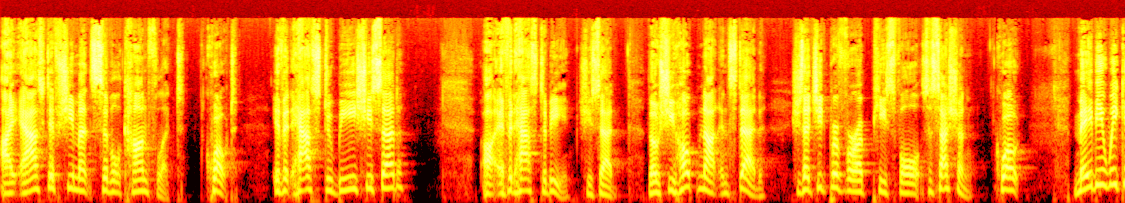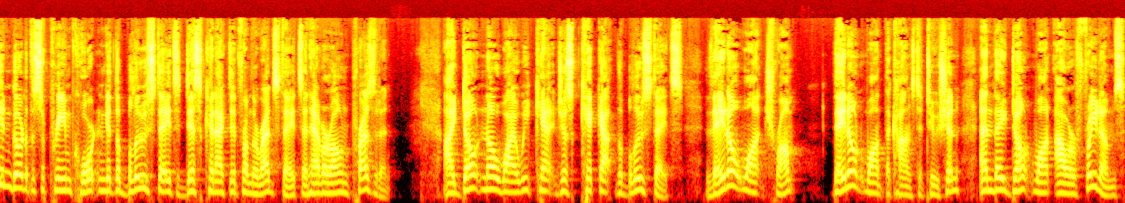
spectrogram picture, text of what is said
I asked if she meant civil conflict. Quote, if it has to be, she said. Uh, if it has to be, she said, though she hoped not. Instead, she said she'd prefer a peaceful secession. Quote, maybe we can go to the Supreme Court and get the blue states disconnected from the red states and have our own president. I don't know why we can't just kick out the blue states. They don't want Trump. They don't want the Constitution and they don't want our freedoms.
